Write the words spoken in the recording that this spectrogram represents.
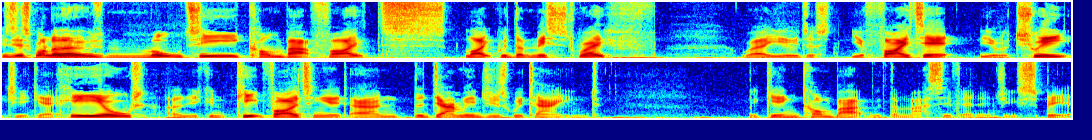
Is this one of those multi combat fights, like with the Mistwraith, where you just you fight it, you retreat, you get healed, and you can keep fighting it, and the damage is retained. Begin combat with the massive energy spear.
